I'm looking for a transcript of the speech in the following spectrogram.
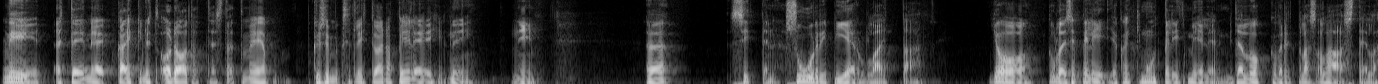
Niin, ettei ne kaikki nyt odota tästä, että meidän kysymykset liittyy aina peleihin. Niin. Niin. Ö, sitten suuri pieru laittaa. Joo, tulee se peli ja kaikki muut pelit mieleen, mitä luokkaverit pelas ala-asteella,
